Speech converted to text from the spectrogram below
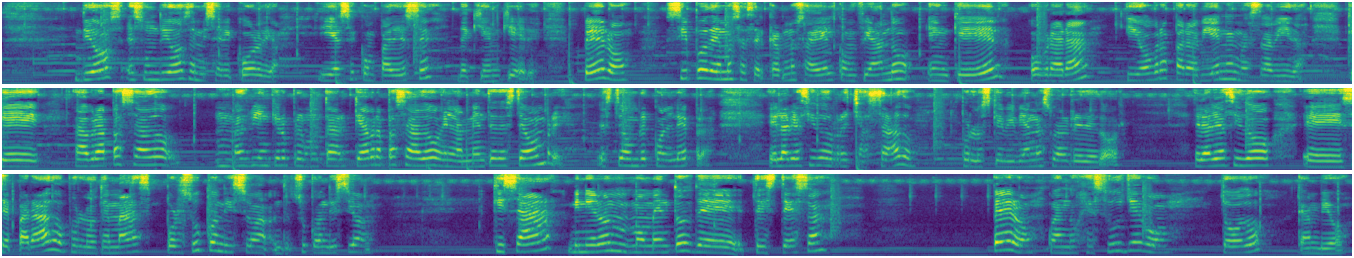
Dios es un Dios de misericordia y Él se compadece de quien quiere, pero sí podemos acercarnos a Él confiando en que Él obrará y obra para bien en nuestra vida, que habrá pasado, más bien quiero preguntar, ¿qué habrá pasado en la mente de este hombre, este hombre con lepra? Él había sido rechazado por los que vivían a su alrededor. Él había sido eh, separado por los demás por su condición, su condición. Quizá vinieron momentos de tristeza, pero cuando Jesús llegó, todo cambió.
